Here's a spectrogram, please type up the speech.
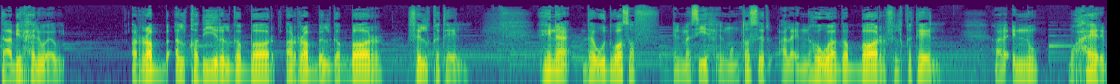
تعبير حلو قوي. الرب القدير الجبار الرب الجبار في القتال. هنا داود وصف المسيح المنتصر على إن هو جبار في القتال على إنه محارب.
